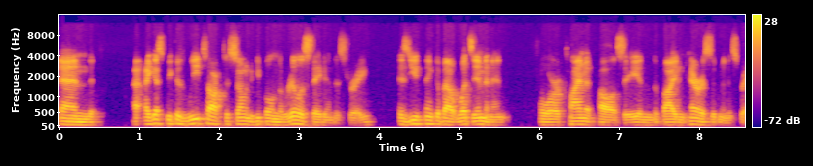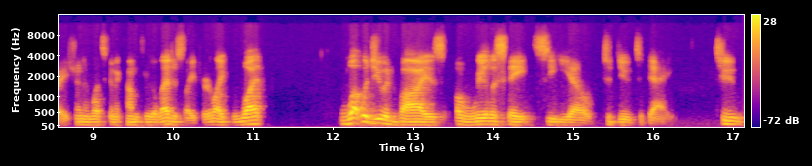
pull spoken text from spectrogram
And I guess because we talk to so many people in the real estate industry, as you think about what's imminent for climate policy and the Biden Harris administration and what's going to come through the legislature, like what what would you advise a real estate CEO to do today to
